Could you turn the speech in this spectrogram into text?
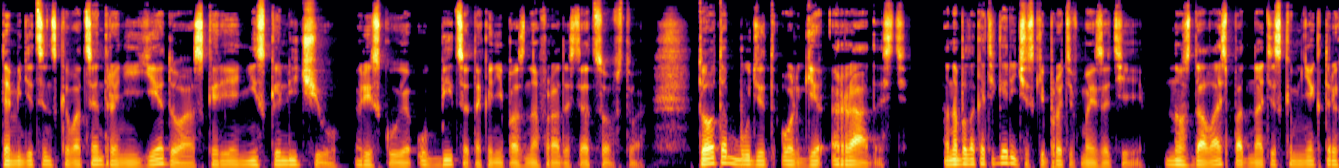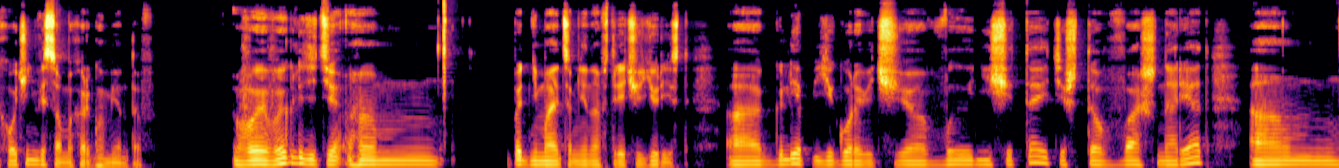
До медицинского центра не еду, а скорее низко лечу, рискуя убиться, так и не познав радость отцовства. То-то будет Ольге радость. Она была категорически против моей затеи, но сдалась под натиском некоторых очень весомых аргументов. «Вы выглядите...» эм... Поднимается мне навстречу юрист. А, «Глеб Егорович, вы не считаете, что ваш наряд...» эм...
